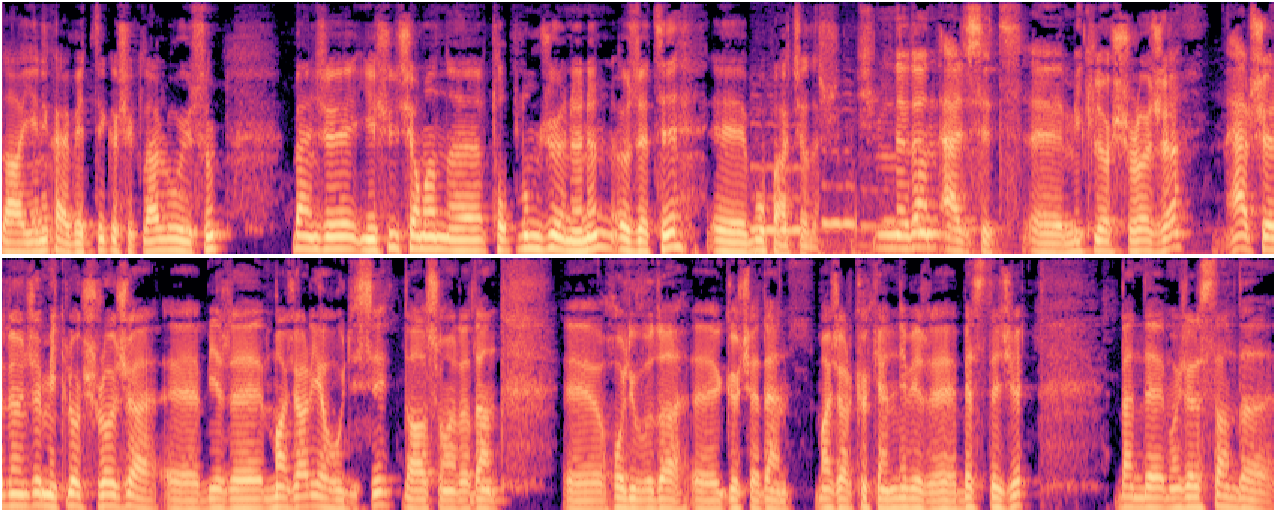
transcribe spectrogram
daha yeni kaybettik, ışıklarla uyusun. Bence Yeşilçam'ın e, toplumcu yönünün özeti e, bu parçadır. Şimdi neden Elsit, e, Miklos Roja? Her şeyden önce Miklos Roja e, bir e, Macar Yahudisi. Daha sonradan e, Hollywood'a e, göç eden Macar kökenli bir besteci. Ben de Macaristan'da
